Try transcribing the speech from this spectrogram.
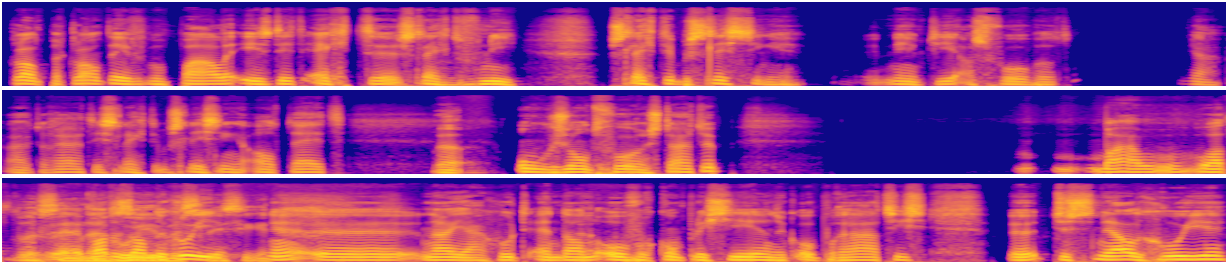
klant per klant even bepalen, is dit echt eh, slecht of niet? Slechte beslissingen neemt hij als voorbeeld. Ja, uiteraard is slechte beslissingen altijd Ja. ongezond voor een start-up. Maar wat, Wat zijn eh, dan wat is dan de goede? Hè, eh, nou ja, goed. En dan Ja. natuurlijk operaties. Eh, te snel groeien.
